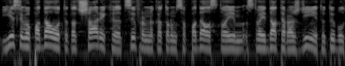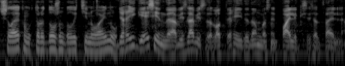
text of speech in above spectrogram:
И Если выпадал вот этот шарик, э, цифра на котором совпадала с, твоим, с твоей датой рождения, то ты был человеком, который должен был идти на войну. ja riigi esindaja viis läbi seda loteriid ja tõmbas neid pallikesi sealt välja.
